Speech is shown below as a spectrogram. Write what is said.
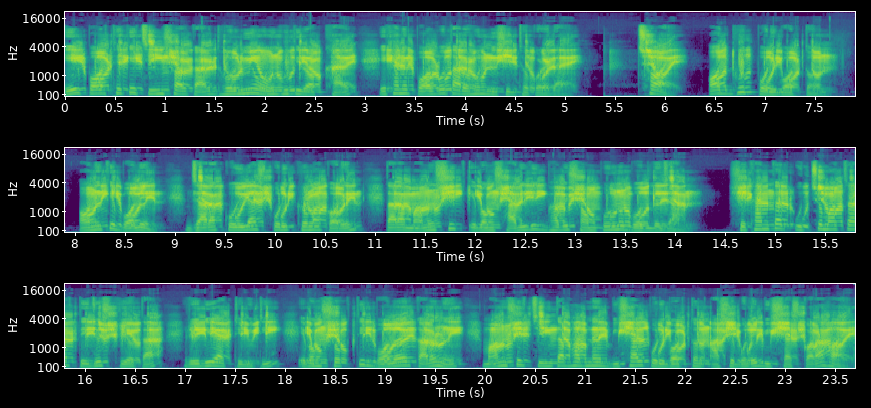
এরপর থেকে চীন সরকার ধর্মীয় অনুভূতি রক্ষায় এখানে পর্বতারোহণ নিষিদ্ধ করে দেয়। ছয় অদ্ভুত পরিবর্তন। অনেকে বলেন যারা কৈলাস পরিক্রমা করেন তারা মানসিক এবং শারীরিকভাবে সম্পূর্ণ বদলে যান। সেখানকার উচ্চমাত্রার তেজস্ক্রিয়তা রেডিও অ্যাক্টিভিটি এবং শক্তির বলয়ের কারণে মানুষের চিন্তাভাবনায় বিশাল পরিবর্তন আসে বলে বিশ্বাস করা হয়।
